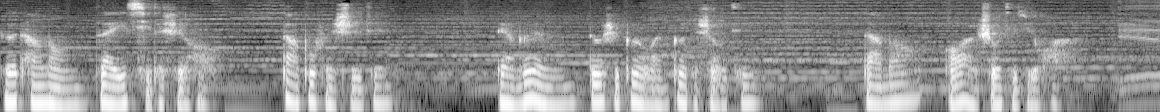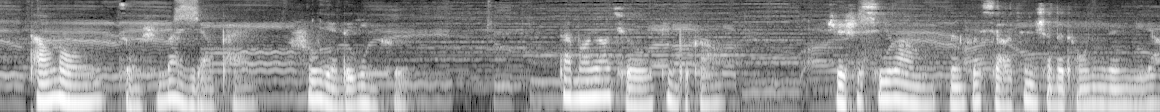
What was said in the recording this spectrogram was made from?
和唐龙在一起的时候，大部分时间，两个人都是各玩各的手机。大猫。偶尔说几句话，唐龙总是慢一两拍，敷衍的应和。大猫要求并不高，只是希望能和小镇上的同龄人一样，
